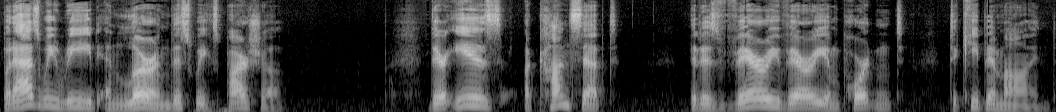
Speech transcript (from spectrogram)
But as we read and learn this week's Parsha, there is a concept that is very, very important to keep in mind.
